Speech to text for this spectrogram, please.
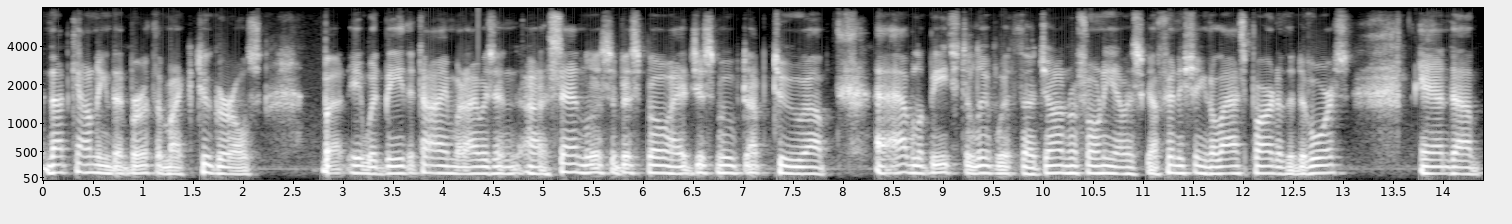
not counting the birth of my two girls, but it would be the time when I was in uh, San Luis Obispo. I had just moved up to uh, Avila Beach to live with uh, John Raffoni. I was uh, finishing the last part of the divorce, and um,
